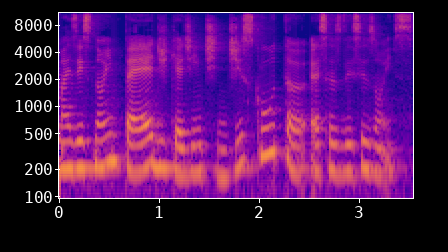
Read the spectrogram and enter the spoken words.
Mas isso não impede que a gente discuta essas decisões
